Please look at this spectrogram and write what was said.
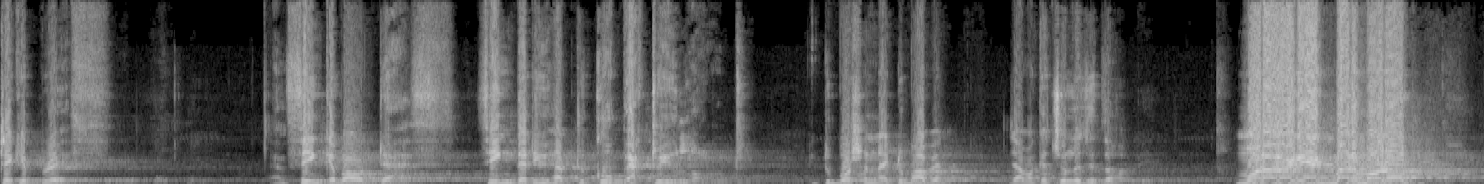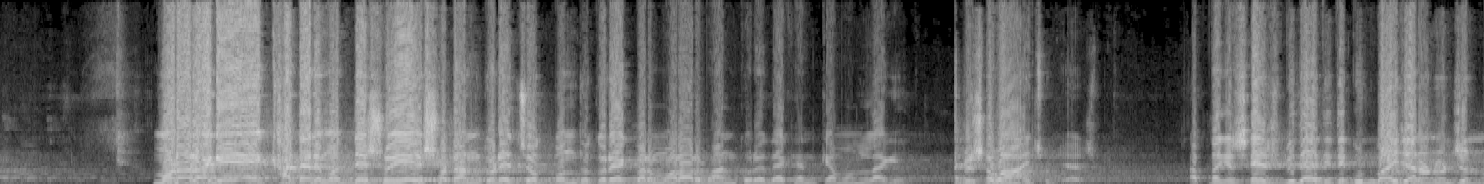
take a breath and think about death. Think that you have to go back to your Lord. একটু বসেন না, একটু ভাবেন যে আমাকে চলে যেতে হবে। মরার আগে একবার মরব মরার আগে খাটের মধ্যে শুয়ে শটান করে চোখ বন্ধ করে একবার মরার ভান করে দেখেন কেমন লাগে। সবাই ছুটে আসবে আপনাকে শেষ বিদায় দিতে গুড বাই জানানোর জন্য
